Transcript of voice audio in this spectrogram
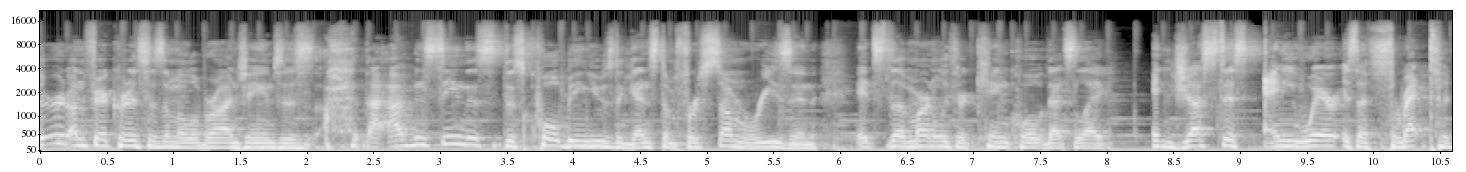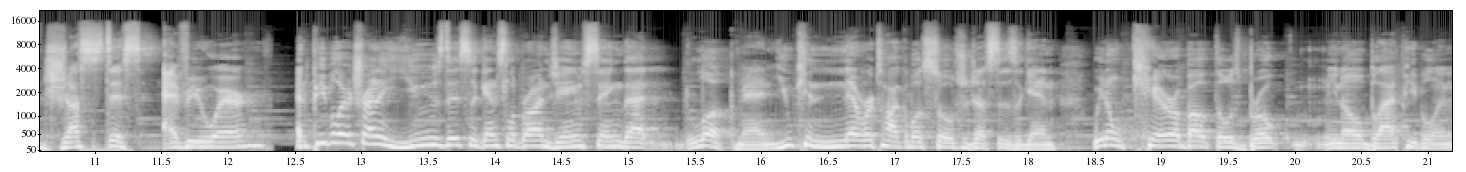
Third unfair criticism of LeBron James is I've been seeing this this quote being used against him for some reason. It's the Martin Luther King quote that's like injustice anywhere is a threat to justice everywhere. And people are trying to use this against LeBron James, saying that, look, man, you can never talk about social justice again. We don't care about those broke, you know, black people in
